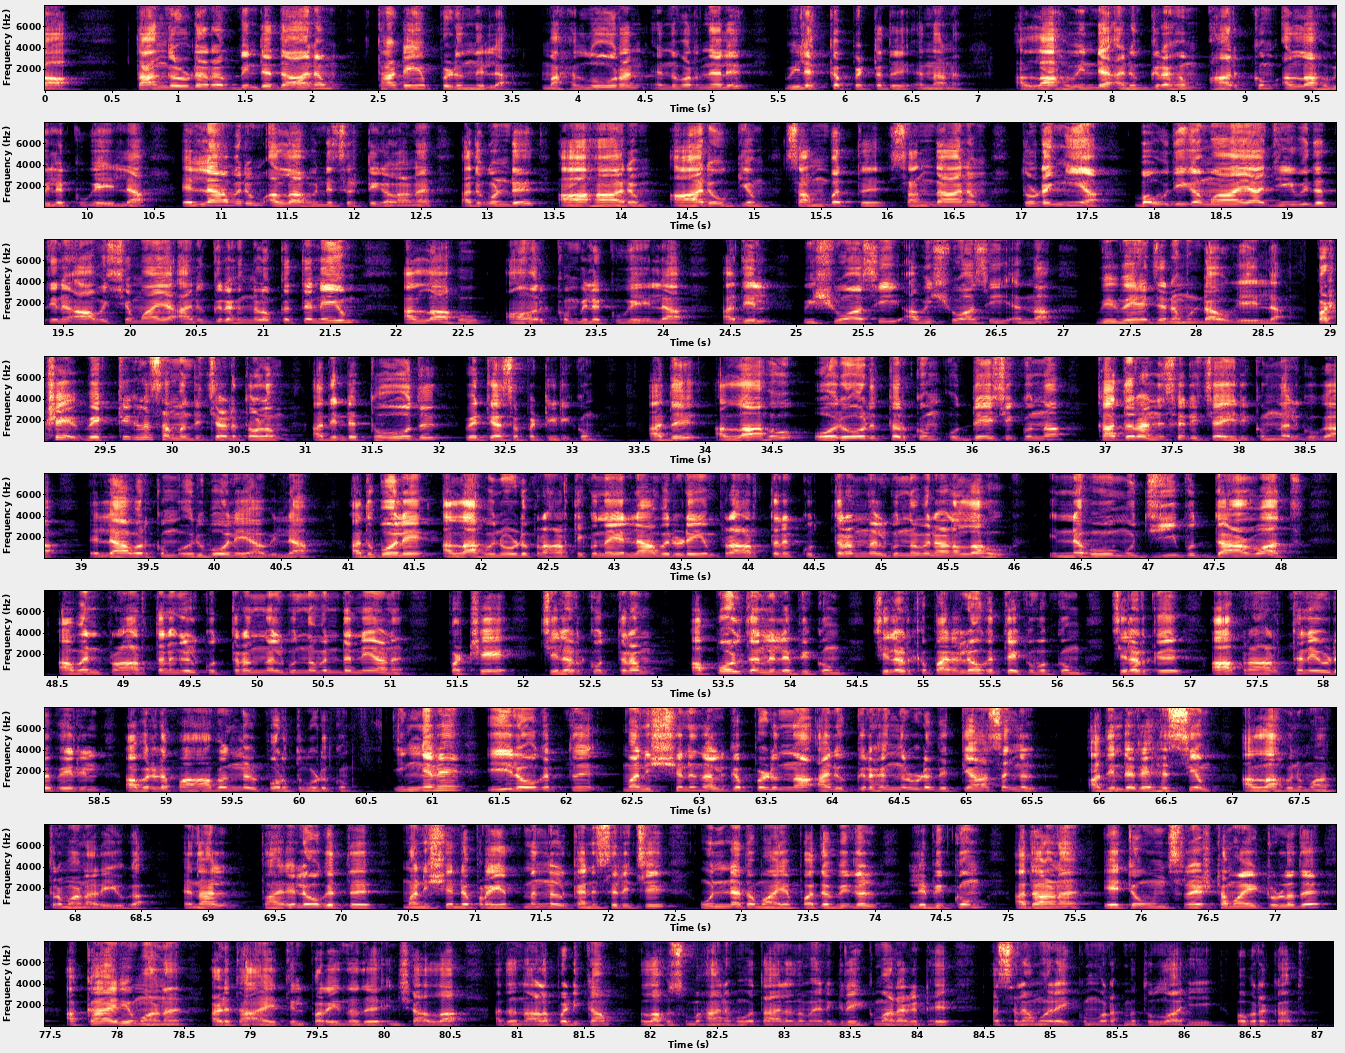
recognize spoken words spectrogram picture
താങ്കളുടെ റബ്ബിന്റെ ദാനം തടയപ്പെടുന്നില്ല. മഹ്ലൂറൻ എന്ന് പറഞ്ഞാൽ വിലക്കപ്പെട്ടത് എന്നാണ്. അള്ളാഹുവിന്റെ അനുഗ്രഹം ആർക്കും അള്ളാഹു വിലക്കുകയില്ല. എല്ലാവരും അള്ളാഹുവിന്റെ സൃഷ്ടികളാണ്. അതുകൊണ്ട് ആഹാരം ആരോഗ്യം സമ്പത്ത് സന്താനം തുടങ്ങിയ ഭൗതികമായ ജീവിതത്തിന് ആവശ്യമായ അനുഗ്രഹങ്ങളൊക്കെ തന്നെയും അള്ളാഹു ആർക്കും വിലക്കുകയില്ല. അതിൽ വിശ്വാസി അവിശ്വാസി എന്ന വിവേചനമുണ്ടാവുകയില്ല. പക്ഷേ വ്യക്തികളെ സംബന്ധിച്ചിടത്തോളം അതിന്റെ തോത് വ്യത്യാസപ്പെട്ടിരിക്കും. അത് അള്ളാഹു ഓരോരുത്തർക്കും ഉദ്ദേശിക്കുന്ന കതിർ അനുസരിച്ചായിരിക്കും നൽകുക. എല്ലാവർക്കും ഒരുപോലെയാവില്ല. അതുപോലെ അള്ളാഹുവിനോട് പ്രാർത്ഥിക്കുന്ന എല്ലാവരുടെയും പ്രാർത്ഥനയ്ക്ക് ഉത്തരം നൽകുന്നവനാണ് അള്ളാഹു ഇന്നഹു മുജീബുദ്ദാവാത്ത് അവൻ പ്രാർത്ഥനകൾക്ക് ഉത്തരം നൽകുന്നവൻ തന്നെയാണ്. പക്ഷേ ചിലർക്ക് ഉത്തരം അപ്പോൾ തന്നെ ലഭിക്കും. ചിലർക്ക് പരലോകത്തേക്ക് വെക്കും. ചിലർക്ക് ആ പ്രാർത്ഥനയുടെ പേരിൽ അവരുടെ പാപങ്ങൾ പുറത്തു കൊടുക്കും. ഇങ്ങനെ ഈ ലോകത്ത് മനുഷ്യന് നൽകപ്പെടുന്ന അനുഗ്രഹങ്ങളുടെ വ്യത്യാസങ്ങൾ അതിന്റെ രഹസ്യം അള്ളാഹുവിന് മാത്രമാണ് അറിയുക. എന്നാൽ പരലോകത്ത് മനുഷ്യന്റെ പ്രയത്നങ്ങൾക്കനുസരിച്ച് ഉന്നതമായ പദവികൾ ലഭിക്കും. അതാണ് ഏറ്റവും ശ്രേഷ്ഠമായിട്ടുള്ളത്. അക്കാര്യമാണ് അടുത്ത ആയത്തിൽ പറയുന്നത്. ഇൻഷാല്ല അത് നാളെ പഠിക്കാം. അള്ളാഹു സുബാനഹു താല നമ്മെ അനുഗ്രഹിക്കുമാറാകട്ടെ. അസ്സാം വലൈക്കും വറഹമത്തല്ലാഹി വബർക്കാത്തു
